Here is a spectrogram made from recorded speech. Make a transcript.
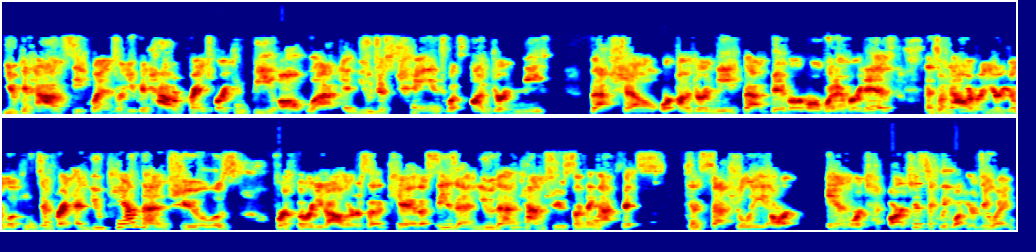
you can add sequins or you can have a print or it can be all black and you just change what's underneath that shell or underneath that bibber or whatever it is. And so now every year you're looking different and you can then choose for $30 a kid a season, you then can choose something that fits conceptually or and or t- artistically what you're doing.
